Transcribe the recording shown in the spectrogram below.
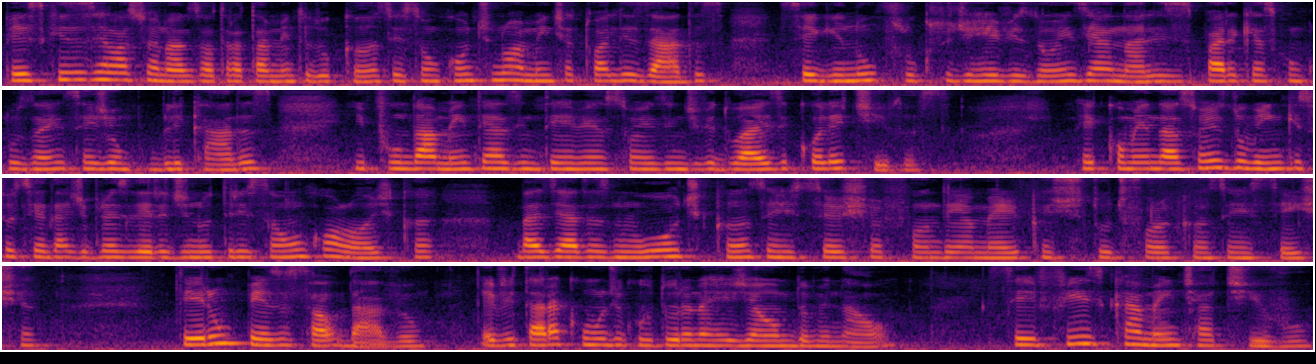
Pesquisas relacionadas ao tratamento do câncer são continuamente atualizadas, seguindo um fluxo de revisões e análises para que as conclusões sejam publicadas e fundamentem as intervenções individuais e coletivas. Recomendações do INC Sociedade Brasileira de Nutrição Oncológica, baseadas no World Cancer Research Fund e American Institute for Cancer Research. Ter um peso saudável, evitar acúmulo de gordura na região abdominal, ser fisicamente ativo,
